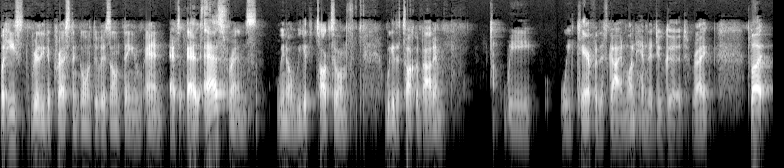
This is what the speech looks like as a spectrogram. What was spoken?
but he's really depressed and going through his own thing. And, and as, as as friends, you know, we get to talk to him. We get to talk about him. We we care for this guy and want him to do good, right? But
